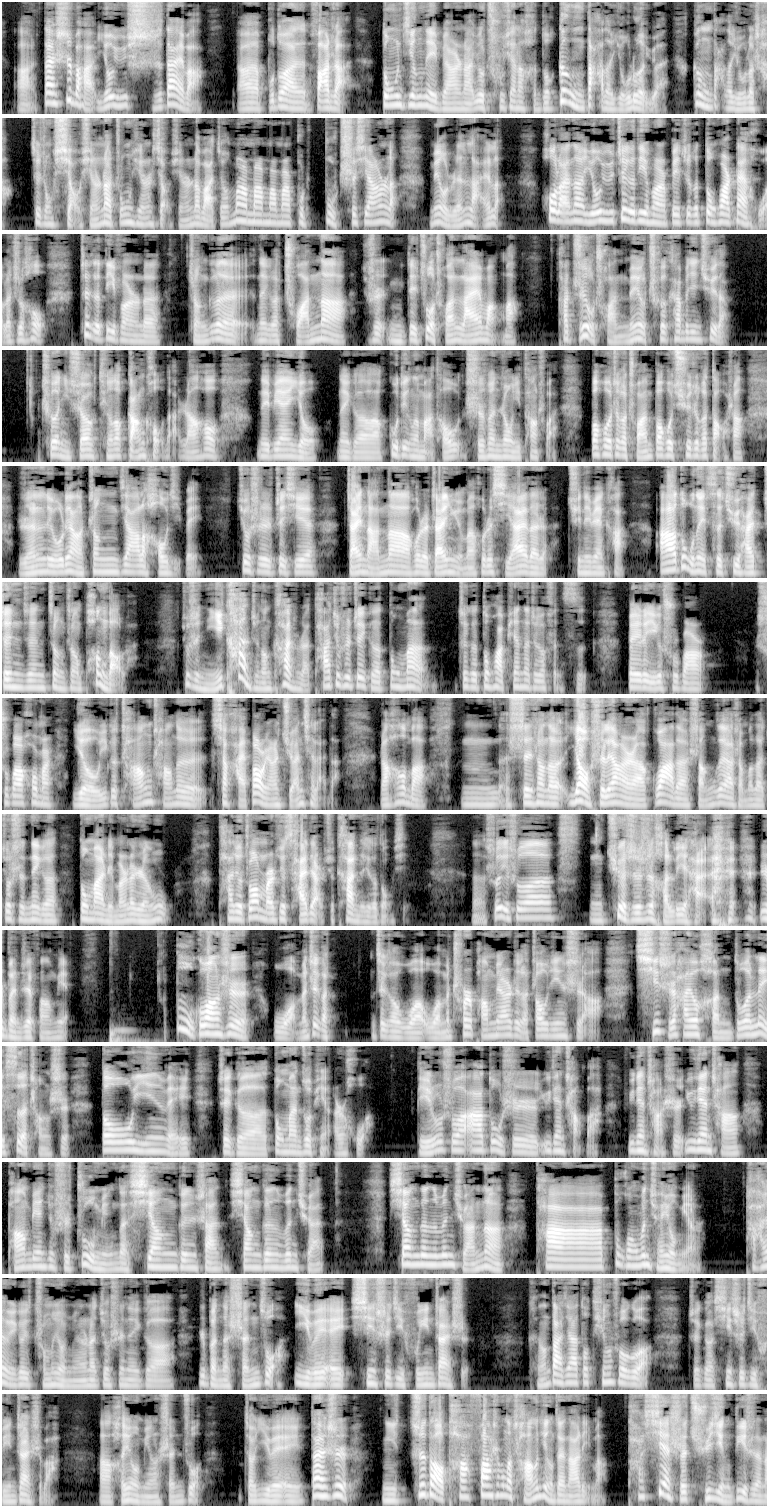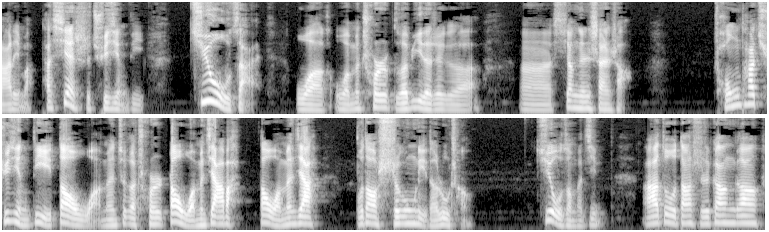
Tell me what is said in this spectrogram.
啊。但是吧，由于时代吧啊不断发展，东京那边呢又出现了很多更大的游乐园、更大的游乐场。这种小型的、中型、小型的吧，就慢慢慢慢不不吃香了，没有人来了。后来呢，由于这个地方被这个动画带火了之后，这个地方的。整个的那个船呢，就是你得坐船来往嘛，它只有船，没有车开不进去的。车你是要停到港口的，然后那边有那个固定的码头，十分钟一趟船。包括这个船，包括去这个岛上，人流量增加了好几倍。就是这些宅男呐，或者宅女们，或者喜爱的人去那边看。阿杜那次去还真真正正碰到了，就是你一看就能看出来，他就是这个动漫、这个动画片的这个粉丝，背了一个书包。书包后面有一个长长的像海报一样卷起来的，然后吧，嗯，身上的钥匙链啊、挂的绳子呀什么的，就是那个动漫里面的人物，他就专门去踩点去看这个东西，嗯，所以说，嗯，确实是很厉害。日本这方面，不光是我们这个这个我我们村旁边这个招金市啊，其实还有很多类似的城市都因为这个动漫作品而火，比如说阿杜是玉电厂吧。玉电厂是玉电厂旁边就是著名的香根山香根温泉。香根温泉呢，它不光温泉有名，它还有一个什么有名呢？就是那个日本的神作 EVA《新世纪福音战士》，可能大家都听说过这个《新世纪福音战士》吧？啊，很有名神作叫 EVA。但是你知道它发生的场景在哪里吗？它现实取景地是在哪里吗？它现实取景地就在我我们村隔壁的这个。呃，香根山上，从他取景地到我们这个村到我们家吧，到我们家不到十公里的路程，就这么近。阿杜当时刚刚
